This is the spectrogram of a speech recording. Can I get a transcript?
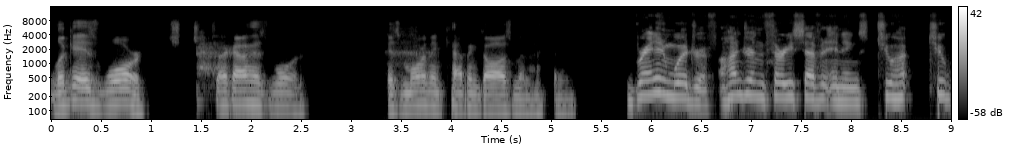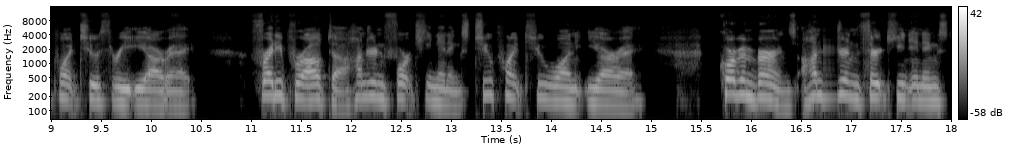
Look at his WAR. Check out his WAR. It's more than Kevin Gausman, I think. Brandon Woodruff, 137 innings, 2 2.23 ERA. Freddy Peralta, 114 innings, 2.21 ERA. Corbin Burnes, 113 innings,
